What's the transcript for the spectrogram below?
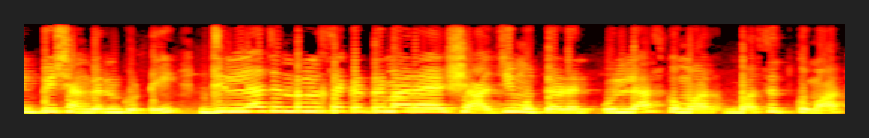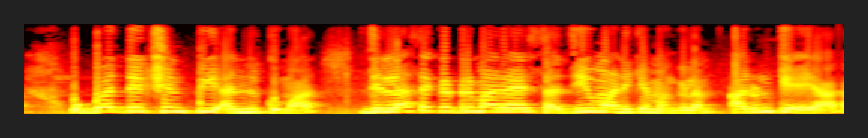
എൻ പി ശങ്കരൻകുട്ടി ജില്ലാ ജനറൽ സെക്രട്ടറിമാരായ ഷാജി മുത്തടൻ ഉല്ലാസ് കുമാർ ബസിത് കുമാർ ഉപാധ്യക്ഷൻ പി അനിൽകുമാർ ജില്ലാ സെക്രട്ടറിമാരായ സജീവ് മാണിക്യമംഗലം അരുൺ കെ ആർ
